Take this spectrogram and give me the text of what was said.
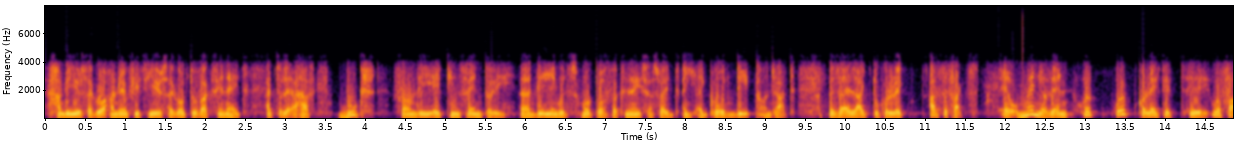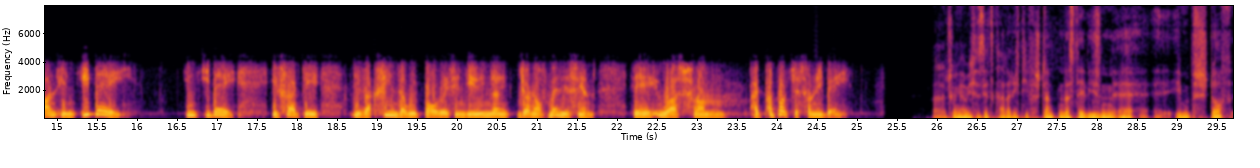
100 years ago, 150 years ago to vaccinate. Actually, I have books from the 18th century uh, dealing with smallpox vaccination. So I, I, I, go deep on that. But I like to collect artifacts. Uh, many of them were, were collected, uh, were found in eBay. In eBay. In fact, the the vaccine that we published in the England Journal of Medicine uh, was from, I, I purchased from eBay. Äh, Entschuldigung, habe ich das jetzt gerade richtig verstanden, dass der diesen äh, Impfstoff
